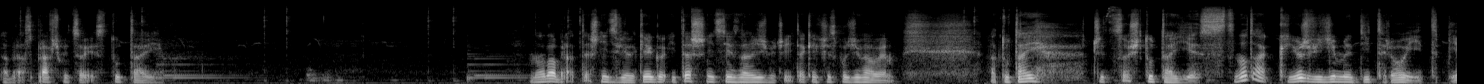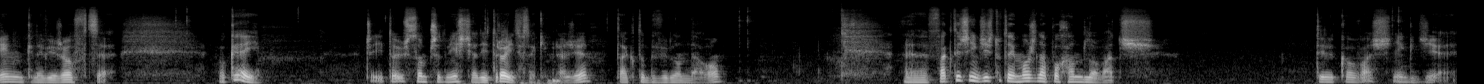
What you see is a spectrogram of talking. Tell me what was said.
Dobra, sprawdźmy, co jest tutaj. No dobra, też nic wielkiego i też nic nie znaleźliśmy, czyli tak jak się spodziewałem. A tutaj? Czy coś tutaj jest? No tak, już widzimy Detroit, piękne wieżowce. Okej, okay. czyli to już są przedmieścia Detroit w takim razie. Tak to by wyglądało. E, faktycznie gdzieś tutaj można pohandlować. Tylko właśnie gdzie?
